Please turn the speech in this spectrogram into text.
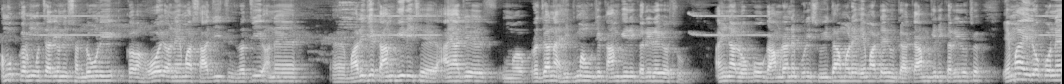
અમુક કર્મચારીઓની સંડોવણી હોય અને એમાં સાજીશ રચી અને મારી જે કામગીરી છે, અહીંયા જે પ્રજાના હિતમાં હું જે કામગીરી કરી રહ્યો છું અહીંના લોકો, ગામડાને પૂરી સુવિધા મળે એ માટે કામગીરી કરી રહ્યો છું. એમાં એ લોકોને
